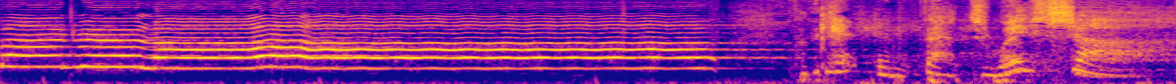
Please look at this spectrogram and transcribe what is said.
Find real love, forget infatuation.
